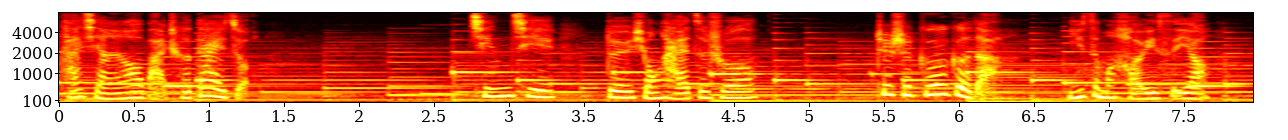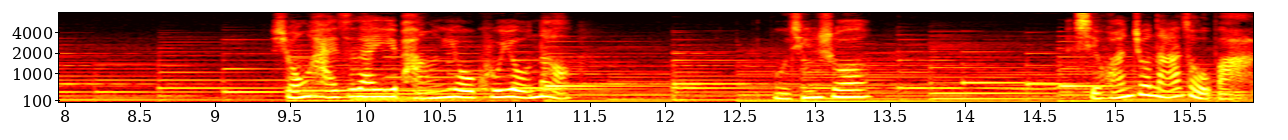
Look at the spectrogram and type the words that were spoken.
他想要把车带走。亲戚对熊孩子说：“这是哥哥的，你怎么好意思要？”熊孩子在一旁又哭又闹。母亲说：“喜欢就拿走吧，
